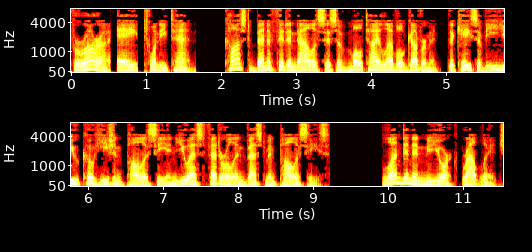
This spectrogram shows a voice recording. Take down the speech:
Ferrara, A. 2010. Cost-benefit analysis of multi-level government, the case of EU cohesion policy and US federal investment policies. London and New York, Routledge.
